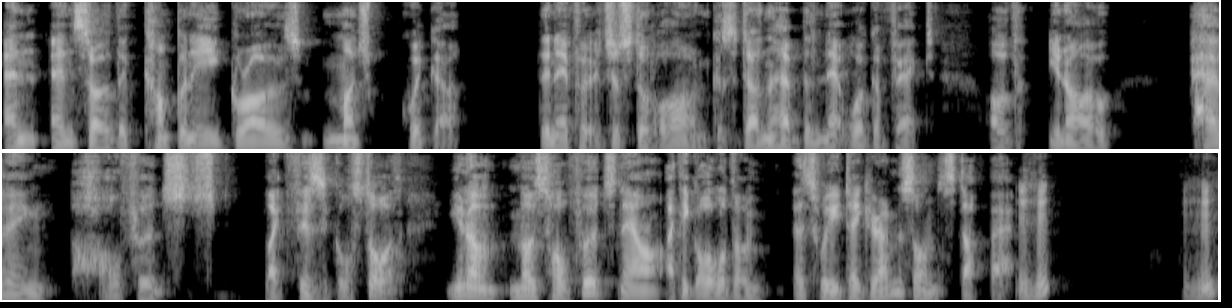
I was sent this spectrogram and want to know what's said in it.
and and so the company grows much quicker than if it just stood alone because it doesn't have the network effect of you know having Whole Foods like physical stores. You know, most Whole Foods now, I think all of them, that's where you take your Amazon stuff back, hmm Mhm.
